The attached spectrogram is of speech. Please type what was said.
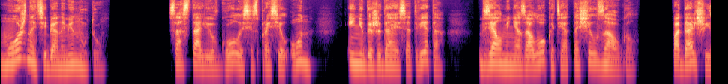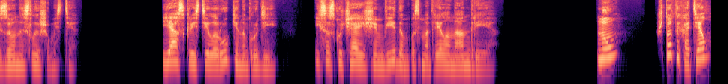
«Можно тебя на минуту?» Со сталью в голосе спросил он и, не дожидаясь ответа, взял меня за локоть и оттащил за угол, подальше из зоны слышимости. Я скрестила руки на груди и со скучающим видом посмотрела на Андрея. «Ну, что ты хотел?»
